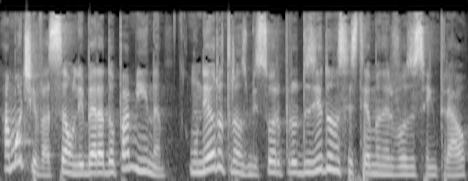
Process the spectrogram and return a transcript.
A motivação libera dopamina, um neurotransmissor produzido no sistema nervoso central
